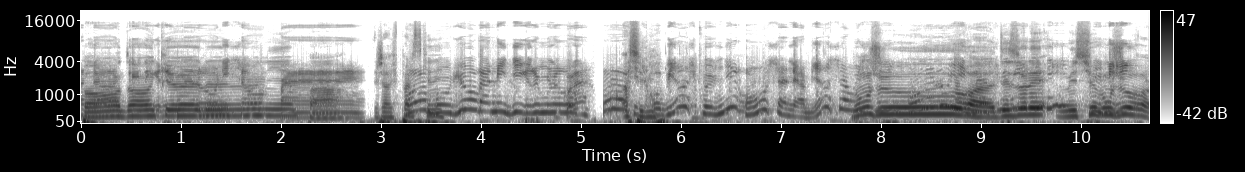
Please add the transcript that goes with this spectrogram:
Pendant que le n'y sont n'y est pas. J'arrive pas à le Oh, scanner. bonjour, ami des grumelots. Oh, Ah, c'est lui. trop bien, je peux venir. Oh, ça a l'air bien, ça. Bonjour, Oh, euh, désolé, messieurs, bonjour.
